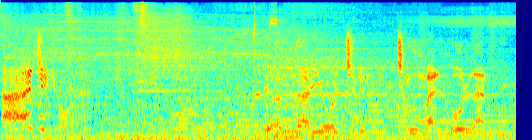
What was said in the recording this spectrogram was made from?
아주 좋아. 이런 날이 올 줄은 정말 몰랐네.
